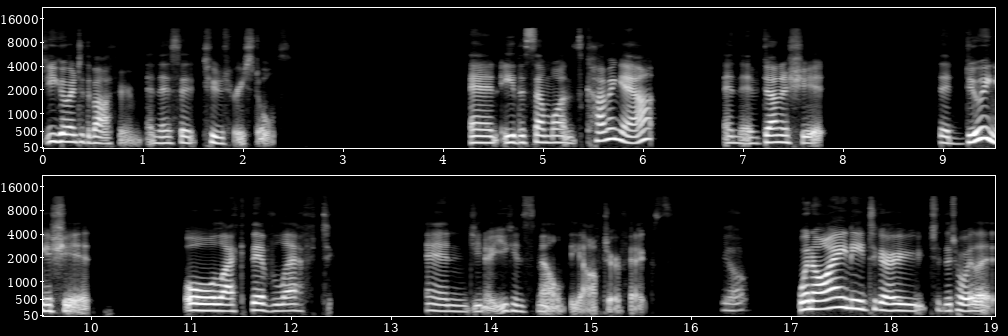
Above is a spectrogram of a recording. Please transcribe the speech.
you go into the bathroom and there's a two to three stalls. And either someone's coming out and they've done a shit, they're doing a shit, or like they've left and you know, you can smell the after effects Yeah. when I need to go to the toilet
